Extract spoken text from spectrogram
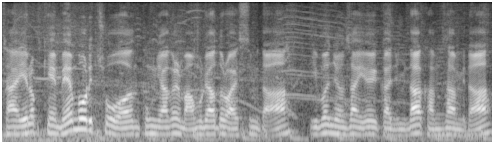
자 이렇게 메모리 초원 공략을 마무리하도록 하겠습니다. 이번 영상 여기까지입니다. 감사합니다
